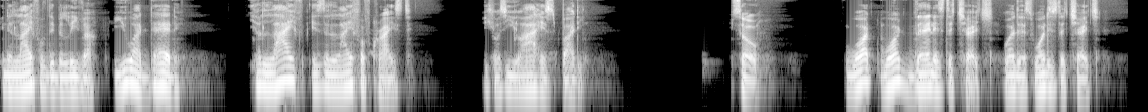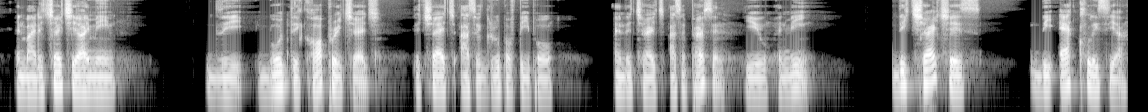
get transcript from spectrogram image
in the life of the believer. You are dead. Your life is the life of Christ because you are his body. So, what what then is the church? What is what is the church? And by the church here I mean the both the corporate church, the church as a group of people, and the church as a person, you and me. The church is the ecclesia,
